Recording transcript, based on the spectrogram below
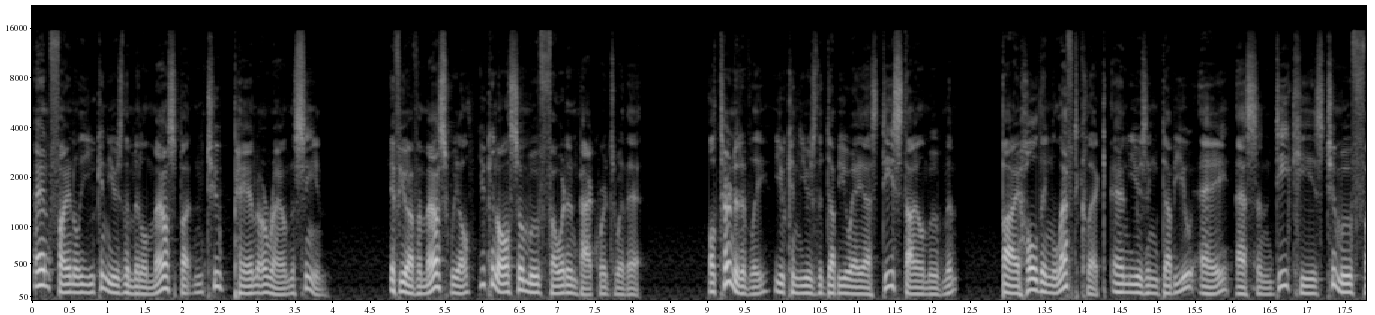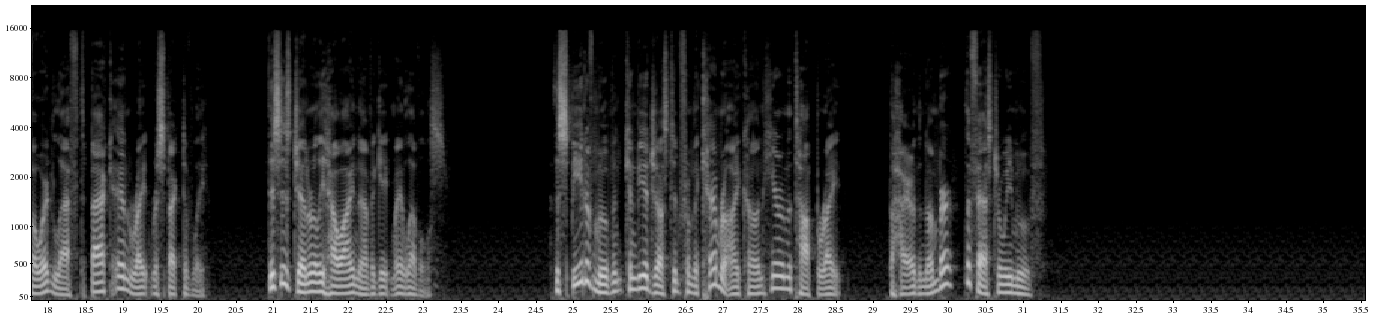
And finally, you can use the middle mouse button to pan around the scene. If you have a mouse wheel, you can also move forward and backwards with it. Alternatively, you can use the WASD style movement by holding left click and using W, A, S, and D keys to move forward, left, back, and right respectively. This is generally how I navigate my levels. The speed of movement can be adjusted from the camera icon here in the top right. The higher the number, the faster we move.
